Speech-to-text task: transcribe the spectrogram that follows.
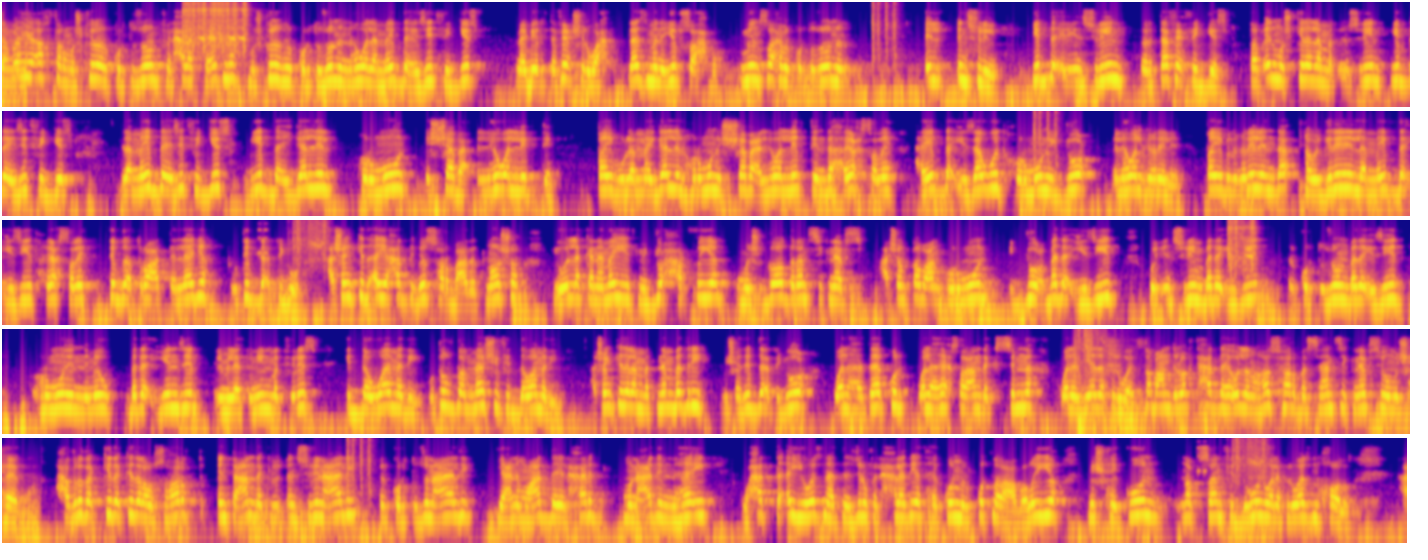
طب هي أخطر مشكلة للكورتيزون في الحالة بتاعتنا؟ مشكلة الكورتيزون إن هو لما يبدأ يزيد في الجسم ما بيرتفعش لوحده لازم يجيب صاحبه. مين صاحب الكورتيزون؟ الإنسولين. يبدأ الإنسولين يرتفع في الجسم. طب إيه المشكلة لما الإنسولين يبدأ يزيد في الجسم؟ لما يبدأ يزيد في الجسم بيبدا يقلل هرمون الشبع اللي هو الليبتين. طيب ولما يقلل هرمون الشبع اللي هو الليبتين ده هيحصل إيه؟ هيبدأ يزود هرمون الجوع اللي هو الغريلين. طيب الغريلين ده أو الجريلين لما يبدأ يزيد هيحصل إيه؟ تبدأ تروح على الثلاجه وتبدأ تجوع. عشان كده أي حد بيسهر بعد 12 يقول لك أنا ميت من الجوع حرفيا ومش قادر أمسك نفسي. عشان طبعا هرمون الجوع بدأ يزيد والإنسولين بدأ يزيد الكورتيزون بدأ يزيد هرمون النمو بدأ ينزل الميلاتونين ما الدوامة دي وتفضل ماشي في الدوامة دي. عشان كده لما تنام بدري مش هتبدأ تجوع ولا هتاكل ولا هيحصل عندك السمنة ولا زيادة في الوزن. طبعا دلوقتي حد هيقول أنا هسهر بس همسك نفسي ومش هاكل. حضرتك كده كده لو سهرت أنت عندك الإنسولين عالي الكورتيزون عالي يعني معدل الحرق منعدم نهائي وحتى أي وزن هتنزله في الحالة ديت هيكون من الكتلة العضلية مش هيكون نقصان في الدهون ولا في الوزن خالص.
